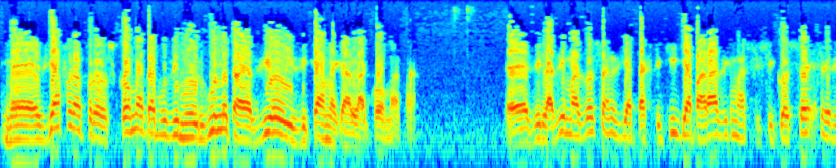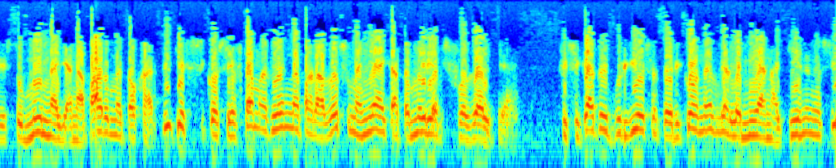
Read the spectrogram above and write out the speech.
με διάφορα προσκόμματα που δημιουργούν τα δύο ειδικά μεγάλα κόμματα. Ε, δηλαδή μας δώσανε διατακτική για παράδειγμα στις 24 του μήνα για να πάρουμε το χαρτί και στις 27 μας λένε να παραδώσουμε 9 εκατομμύρια ψηφοδέλτια. Φυσικά το Υπουργείο Εσωτερικών έβγαλε μια ανακοίνωση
